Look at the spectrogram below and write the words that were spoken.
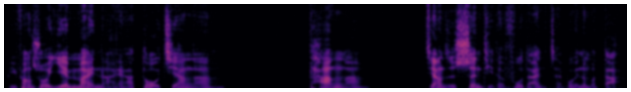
比方说燕麦奶啊、豆浆啊、汤啊，这样子身体的负担才不会那么大。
